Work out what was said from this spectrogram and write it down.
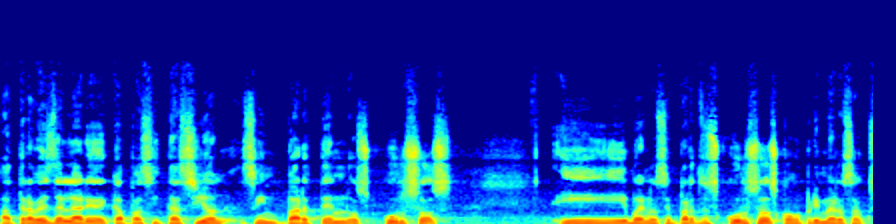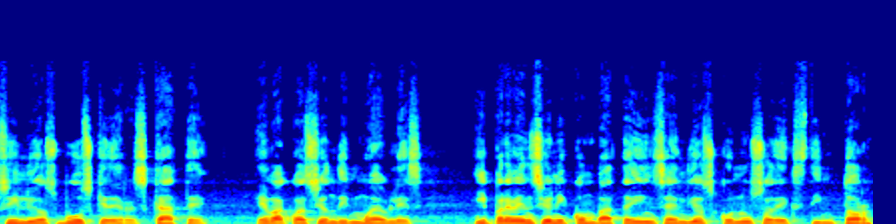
a través del área de capacitación se imparten los cursos y bueno, se imparten los cursos como primeros auxilios, búsqueda y rescate, evacuación de inmuebles y prevención y combate de incendios con uso de extintor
